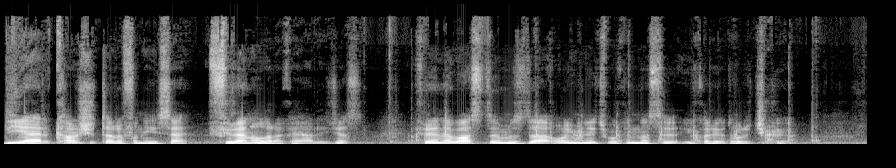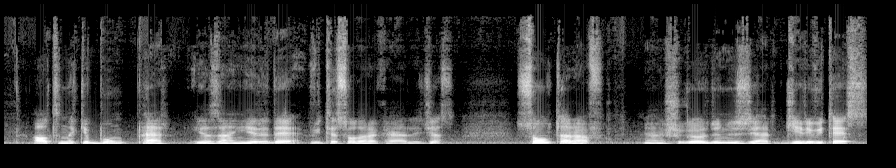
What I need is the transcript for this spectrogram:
Diğer karşı tarafını ise fren olarak ayarlayacağız. Frene bastığımızda o imleç bakın nasıl yukarıya doğru çıkıyor. Altındaki bumper yazan yeri de vites olarak ayarlayacağız. Sol taraf yani şu gördüğünüz yer geri vites.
